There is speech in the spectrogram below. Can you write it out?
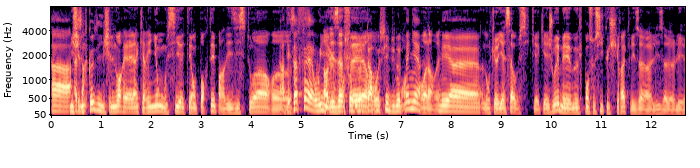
à, Michel, Sarkozy. Michel Noir et Alain Carignon aussi ont été emportés par des histoires. Euh, par des affaires, oui. Par des affaires. Tard aussi d'une autre manière. Voilà, mais, euh, Donc euh, il y a ça aussi qui a, joué, mais je pense aussi que Chirac les a, les les,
